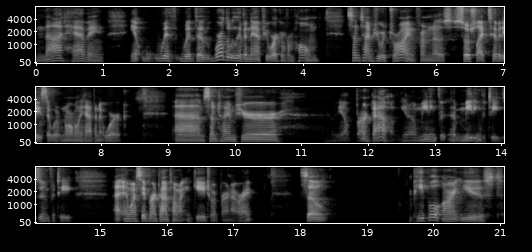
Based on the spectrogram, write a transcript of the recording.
not having, you know, with with the world that we live in now, if you're working from home, sometimes you're withdrawing from those social activities that would have normally happen at work. Um, sometimes you're you know burnt out you know meeting uh, meeting fatigue zoom fatigue and when i say burnt out i'm talking about engagement burnout right so people aren't used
